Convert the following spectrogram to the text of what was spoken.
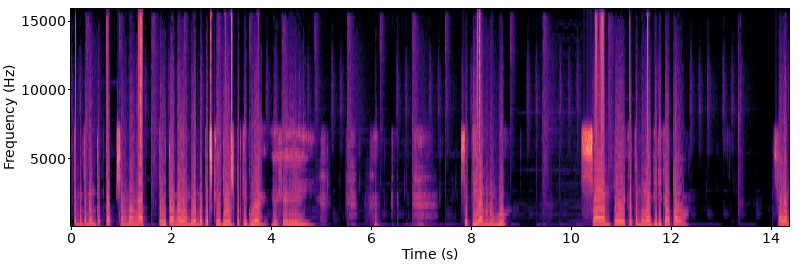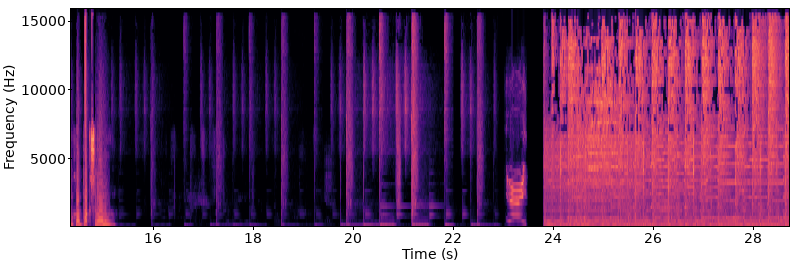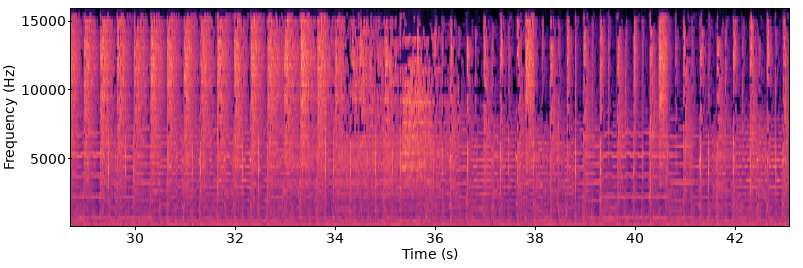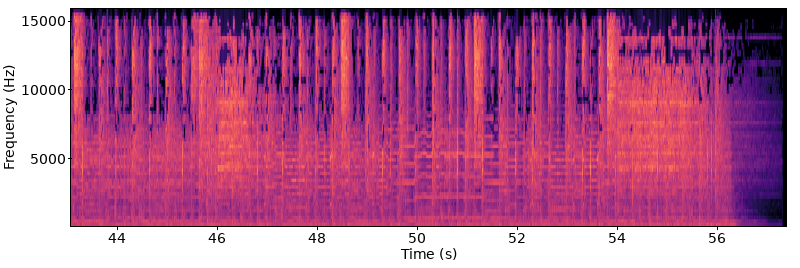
teman-teman tetap semangat terutama yang belum dapat schedule seperti gue. Hehe setia menunggu. Sampai ketemu lagi di kapal. Salam kompak selalu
